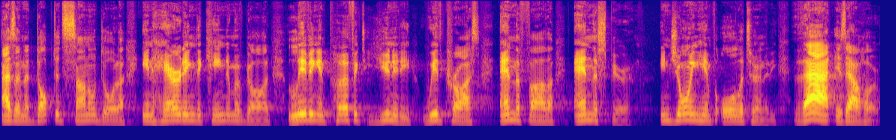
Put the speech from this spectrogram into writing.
As an adopted son or daughter, inheriting the kingdom of God, living in perfect unity with Christ and the Father and the Spirit, enjoying Him for all eternity. That is our hope.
